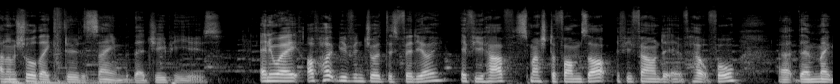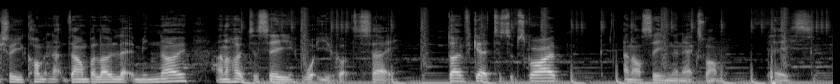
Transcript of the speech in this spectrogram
and I'm sure they could do the same with their GPUs. Anyway, I hope you've enjoyed this video. If you have, smash the thumbs up. If you found it helpful, uh, then make sure you comment that down below letting me know, and I hope to see what you've got to say. Don't forget to subscribe, and I'll see you in the next one. Peace.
